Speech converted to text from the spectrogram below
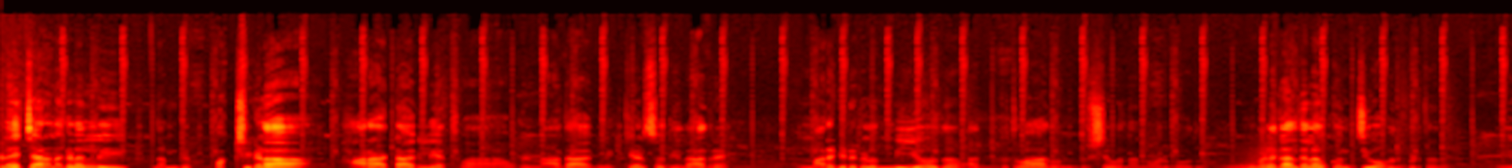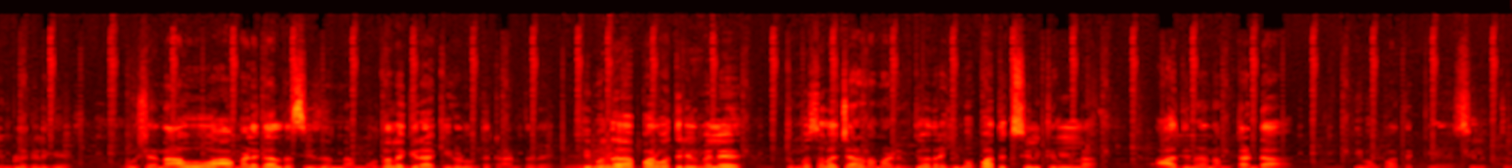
ಮಳೆ ಚಾರಣಗಳಲ್ಲಿ ನಮಗೆ ಪಕ್ಷಿಗಳ ಹಾರಾಟ ಆಗಲಿ ಅಥವಾ ಅವುಗಳ ನಾದ ಆಗಲಿ ಕೇಳಿಸೋದಿಲ್ಲ, ಆದರೆ ಮರಗಿಡಗಳು ಮೀಯೋದು ಅದ್ಭುತವಾದ ಒಂದು ದೃಶ್ಯವನ್ನು ನೋಡ್ಬೋದು. ಮಳೆಗಾಲದಲ್ಲಿ ಅವಕ್ಕೊಂದು ಜೀವ ಬಂದುಬಿಡ್ತದೆ ಇಂಬಳಗಳಿಗೆ ಬಹುಶಃ ನಾವು ಆ ಮಳೆಗಾಲದ ಸೀಸನ್ನ ಮೊದಲ ಗಿರಾಕಿಗಳು ಅಂತ ಕಾಣ್ತದೆ. ಹಿಮದ ಪರ್ವತಗಳ ಮೇಲೆ ತುಂಬ ಸಲ ಚಾರಣ ಮಾಡಿರ್ತೀವಿ, ಆದರೆ ಹಿಮಪಾತಕ್ಕೆ ಸಿಲುಕಿರಲಿಲ್ಲ. ಆ ದಿನ ನಮ್ಮ ತಂಡ ಹಿಮಪಾತಕ್ಕೆ ಸಿಲುಕ್ತು.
